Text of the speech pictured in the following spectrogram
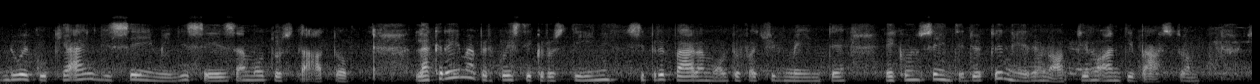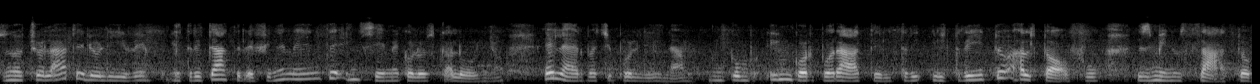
2 cucchiai di semi di sesamo tostato. La crema per questi crostini si prepara molto facilmente e consente di ottenere un ottimo antipasto. Snocciolate le olive e tritatele finemente insieme con lo scalogno e l'erba cipollina. Incorporate tri- il trito al tofu sminuzzato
